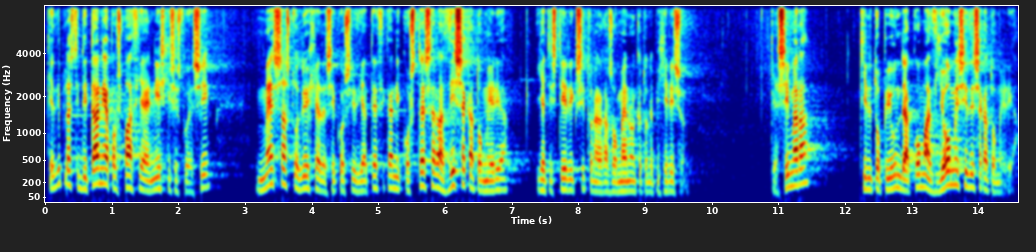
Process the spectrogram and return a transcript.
και δίπλα στην τιτάνια προσπάθεια ενίσχυσης του ΕΣΥ, μέσα στο 2020 διατέθηκαν 24 δισεκατομμύρια για τη στήριξη των εργαζομένων και των επιχειρήσεων. Και σήμερα κινητοποιούνται ακόμα 2,5 δισεκατομμύρια,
